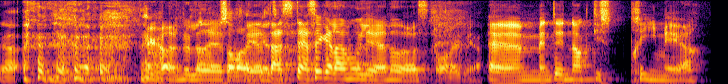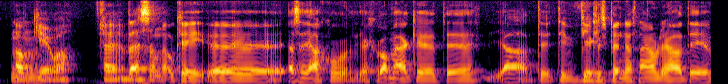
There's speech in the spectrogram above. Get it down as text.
Ja. Det er godt, nu leder jeg så var der ikke mere der, der er sikkert alt muligt andet også. Så var der ikke mere. Øhm, men det er nok de primære mm. opgaver. Øhm, Hvad sådan, okay, øh, altså jeg, kunne, jeg kan godt mærke, at det, jeg, det, det er virkelig spændende at snakke om det her, det er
